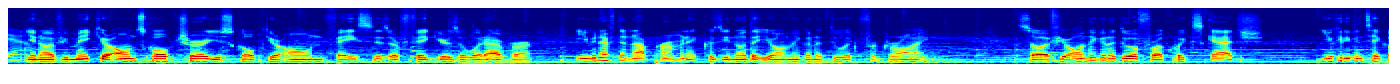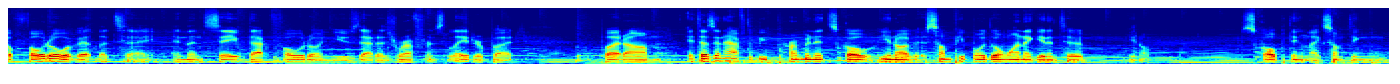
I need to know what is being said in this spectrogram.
yeah. you know, if you make your own sculpture, you sculpt your own faces or figures or whatever, even if they're not permanent, because you know that you're only going to do it for drawing. So if you're only going to do it for a quick sketch, you could even take a photo of it, let's say, and then save that photo and use that as reference later. But but um, it doesn't have to be permanent sculpt. You know, some people don't want to get into you know sculpting like something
